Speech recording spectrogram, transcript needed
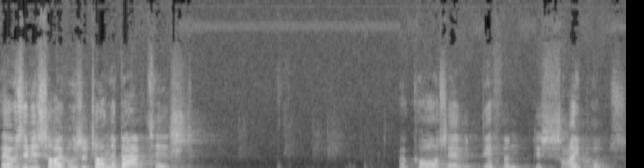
There was the disciples of John the Baptist. Of course, they were different disciples.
